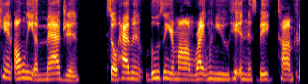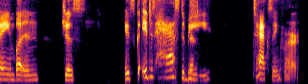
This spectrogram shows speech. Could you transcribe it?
can only imagine so having losing your mom right when you hitting this big time fame button, just it's it just has to be taxing for her.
